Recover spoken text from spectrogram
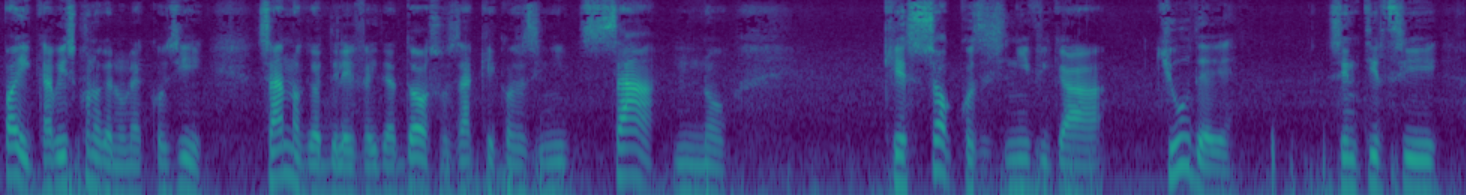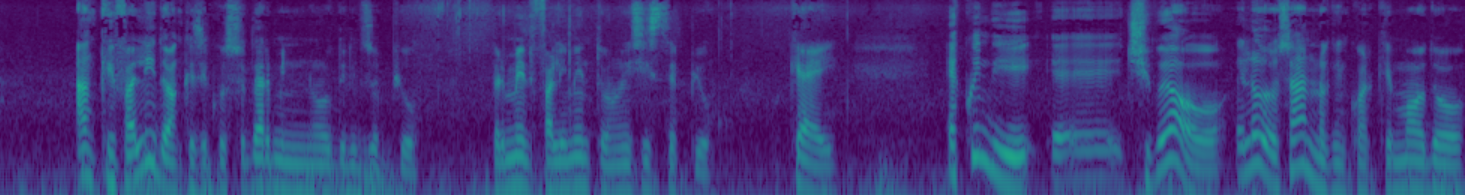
Poi capiscono che non è così, sanno che ho delle ferite addosso, sa che cosa significa, sanno che so cosa significa chiudere, sentirsi anche fallito, anche se questo termine non lo utilizzo più. per me il fallimento non esiste più, ok? E quindi eh, ci provo e loro sanno che in qualche modo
